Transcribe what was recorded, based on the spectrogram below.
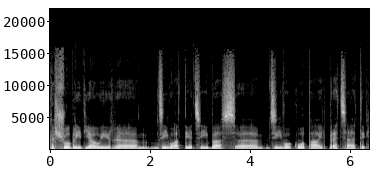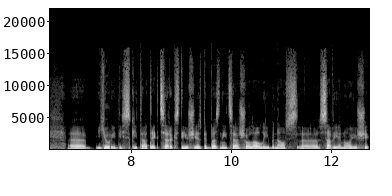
kas šobrīd jau ir uh, dzīvo attiecībās, uh, dzīvo kopā, ir precēti, uh, juridiski tā teikt sarakstījušies, bet baznīcā šo laulību nav uh, savienojuši.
